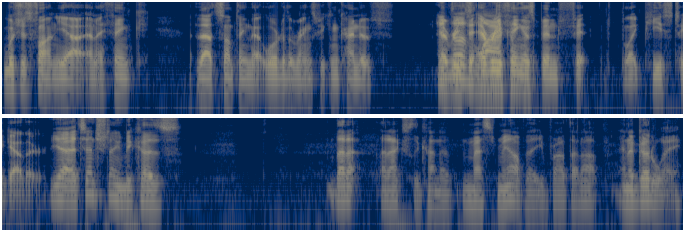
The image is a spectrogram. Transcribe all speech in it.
which is fun, yeah. And I think that's something that Lord of the Rings we can kind of It everything everything has been fit like pieced together. Yeah, it's interesting because that that actually kind of messed me up that you brought that up in a good way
